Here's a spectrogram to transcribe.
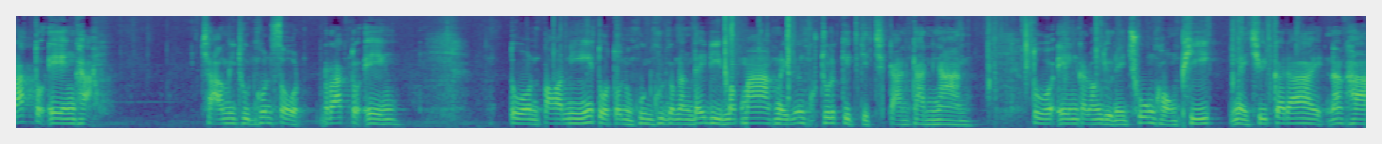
รักตัวเองค่ะ ชาวมีถุนคนโสด รักตัวเอง ตัวตอนนี้ตัวตนของคุณคุณกำลังได้ดีมาก ๆ ในเรื่องธุรกิจกิจการการงาน ตัวเองกำลังอยู่ในช่วงของพีค ในชีวิตก็ได้นะคะ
